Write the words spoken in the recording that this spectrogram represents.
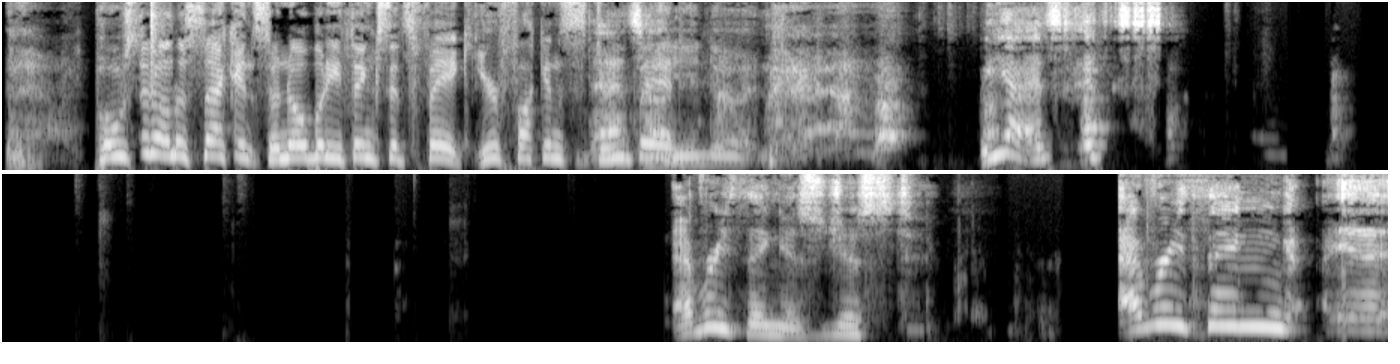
Post it on the second so nobody thinks it's fake. You're fucking stupid. That's how you do it. Yeah, it's it's everything is just everything uh,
